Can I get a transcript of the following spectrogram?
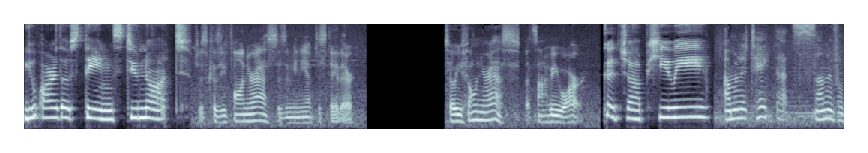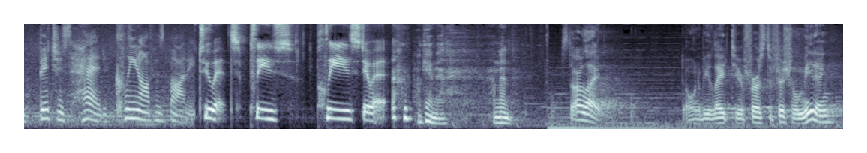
You are those things. Do not. Just because you fall on your ass doesn't mean you have to stay there. So you fell on your ass. That's not who you are. Good job, Hughie. I'm gonna take that son of a bitch's head clean off his body. Do it. Please, please do it. Okay, man. I'm in. Starlight, don't want to be late to your first official meeting.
